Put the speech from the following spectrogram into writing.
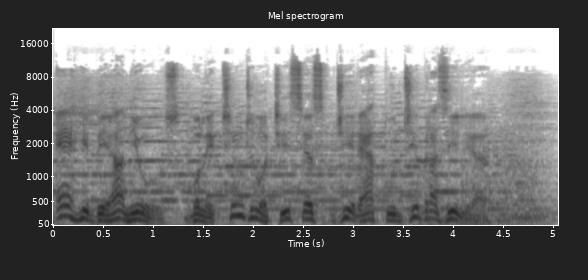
RBA News, Boletim de Notícias, direto de Brasília.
